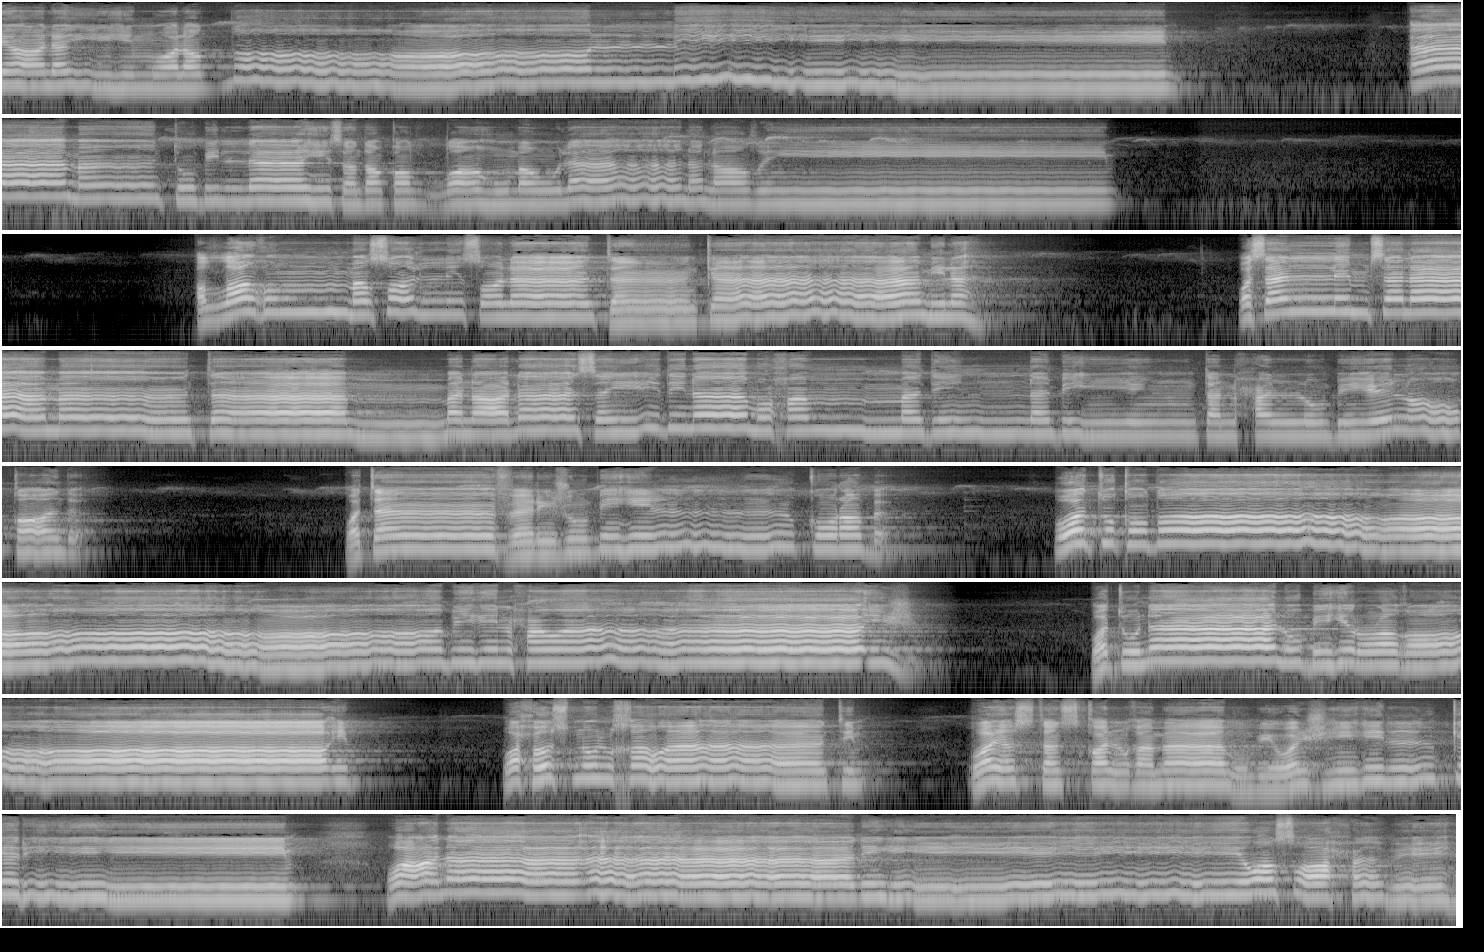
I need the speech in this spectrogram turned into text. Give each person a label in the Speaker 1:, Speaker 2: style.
Speaker 1: عليهم ولا الضالين آمنت بالله صدق الله مولانا العظيم اللهم صل صلاة كاملة وسلم سلاما تاما على سيدنا محمد نبي تنحل به العقد وتنفرج به الكرب وتقضى وتنال به الرغائب وحسن الخواتم ويستسقى الغمام بوجهه الكريم وعلى آله وصحبه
